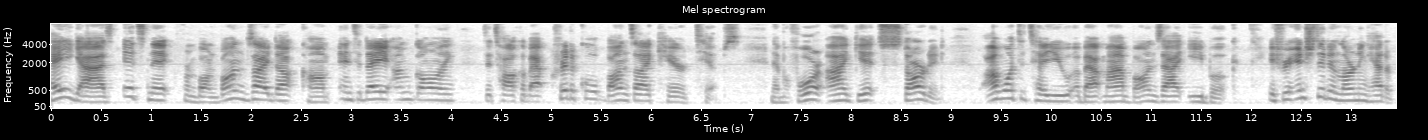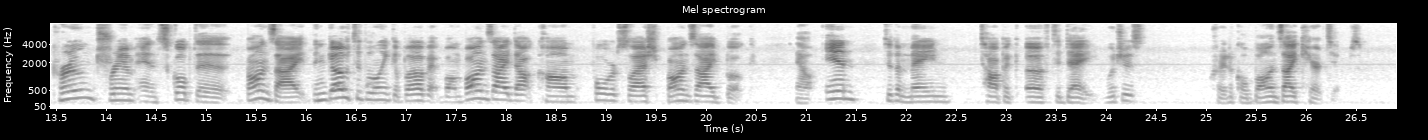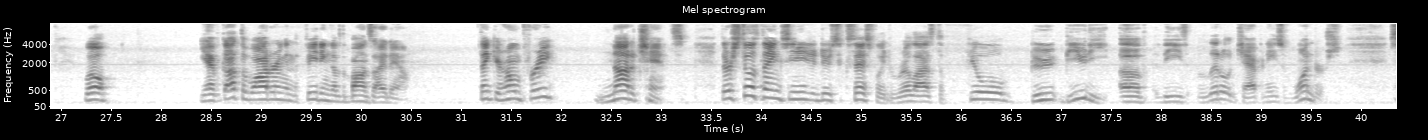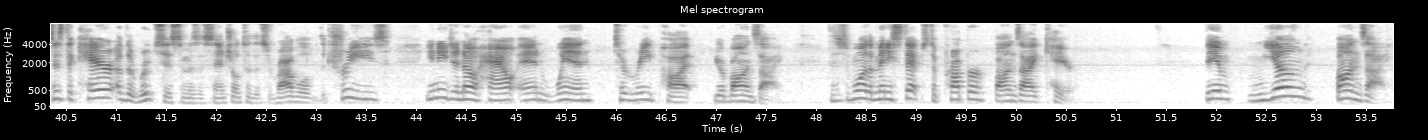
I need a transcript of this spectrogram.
Hey guys, it's Nick from BonneBonsai.com and today I'm going to talk about critical bonsai care tips. Now before I get started, I want to tell you about my bonsai ebook. If you're interested in learning how to prune, trim, and sculpt a bonsai, then go to the link above at bonnebonsai.com forward slash bonsai book. Now in to the main topic of today, which is critical bonsai care tips. Well, you have got the watering and the feeding of the bonsai down. Think you're home free? Not a chance. There are still things you need to do successfully to realize the full beauty of these little Japanese wonders. Since the care of the root system is essential to the survival of the trees, you need to know how and when to repot your bonsai. This is one of the many steps to proper bonsai care. The young bonsai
